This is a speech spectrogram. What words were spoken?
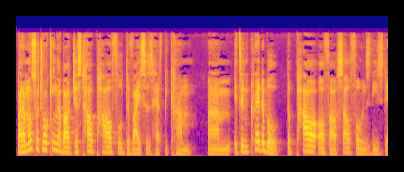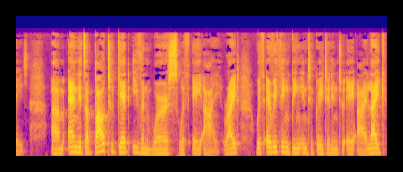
But I'm also talking about just how powerful devices have become. Um, it's incredible the power of our cell phones these days. Um, and it's about to get even worse with AI, right? With everything being integrated into AI. Like,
